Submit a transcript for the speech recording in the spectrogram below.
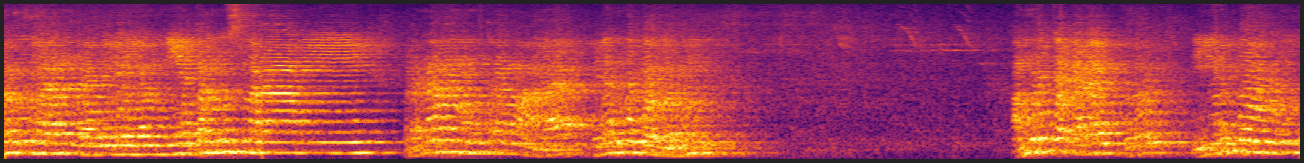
பிரம்மரந்திர நியதம் ஸ்மராமி. பிரணவ மந்திரமாக விளங்குபவரும் அமிர்த கடல் போல் இருப்பவரும்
